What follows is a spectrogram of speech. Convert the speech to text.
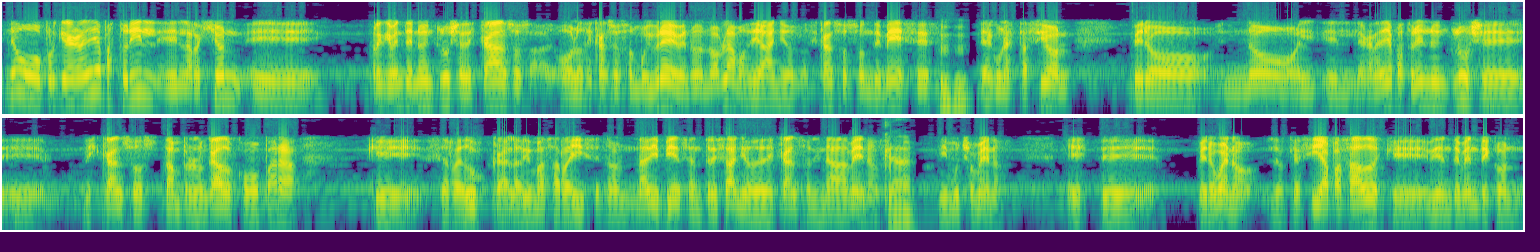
No, porque la ganadería pastoril en la región eh, prácticamente no incluye descansos o los descansos son muy breves, no, no hablamos de años, los descansos son de meses, de alguna estación, pero no la ganadería pastoril no incluye eh, descansos tan prolongados como para que se reduzca la biomasa raíces. No, nadie piensa en tres años de descanso ni nada menos, ni mucho menos. Este, pero bueno, lo que así ha pasado es que evidentemente con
